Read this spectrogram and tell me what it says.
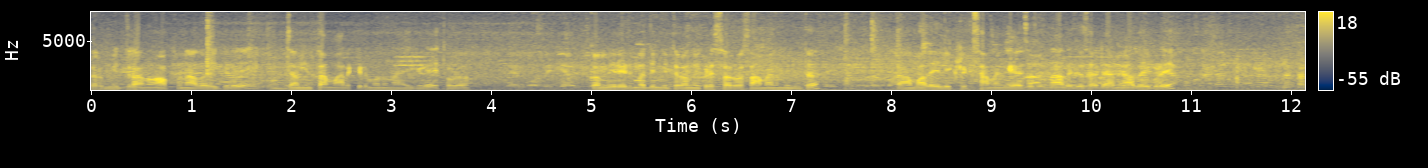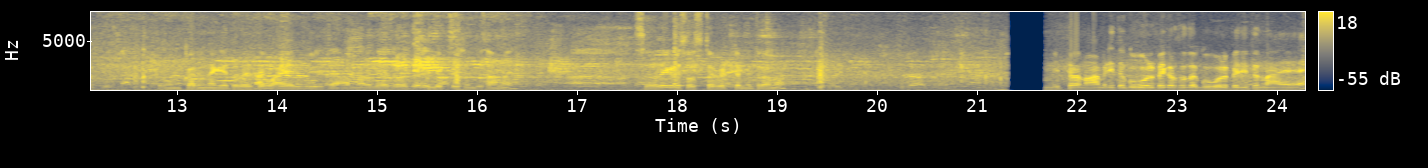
तर मित्रांनो आपण आलो इकडे. जनता मार्केट म्हणून आहे इकडे. थोडं कमी रेटमध्ये मित्रांनो इकडे सर्व सामान मिळतं. तर आम्हाला इलेक्ट्रिक सामान घ्यायचं होतं ना त्याच्यासाठी आम्ही आलो इकडे. तर ओंकारना घेतात ते वायर बिर आम्हाला घ्यायचं होतं इलेक्ट्रिशियनचं सामान. सर्व इकडे स्वस्त भेटतं मित्रांनो. मित्रांनो आम्ही तिथं गुगल पे करत होतो. गुगल पे तिथं नाही आहे.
